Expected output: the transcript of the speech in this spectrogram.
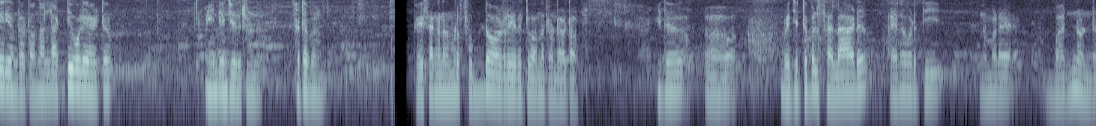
ഏരിയ ഉണ്ട് കേട്ടോ. നല്ല അടിപൊളിയായിട്ട് മെയിന്റെയിൻ ചെയ്തിട്ടുണ്ട്. സെറ്റപ്പാണ് കൈസ് അങ്ങനെ നമ്മൾ ഫുഡ് ഓർഡർ ചെയ്തിട്ട് വന്നിട്ടുണ്ട് കേട്ടോ. ഇത് വെജിറ്റബിൾ സലാഡ് അതിനോടത്തി നമ്മുടെ ബണ്ണുണ്ട്.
